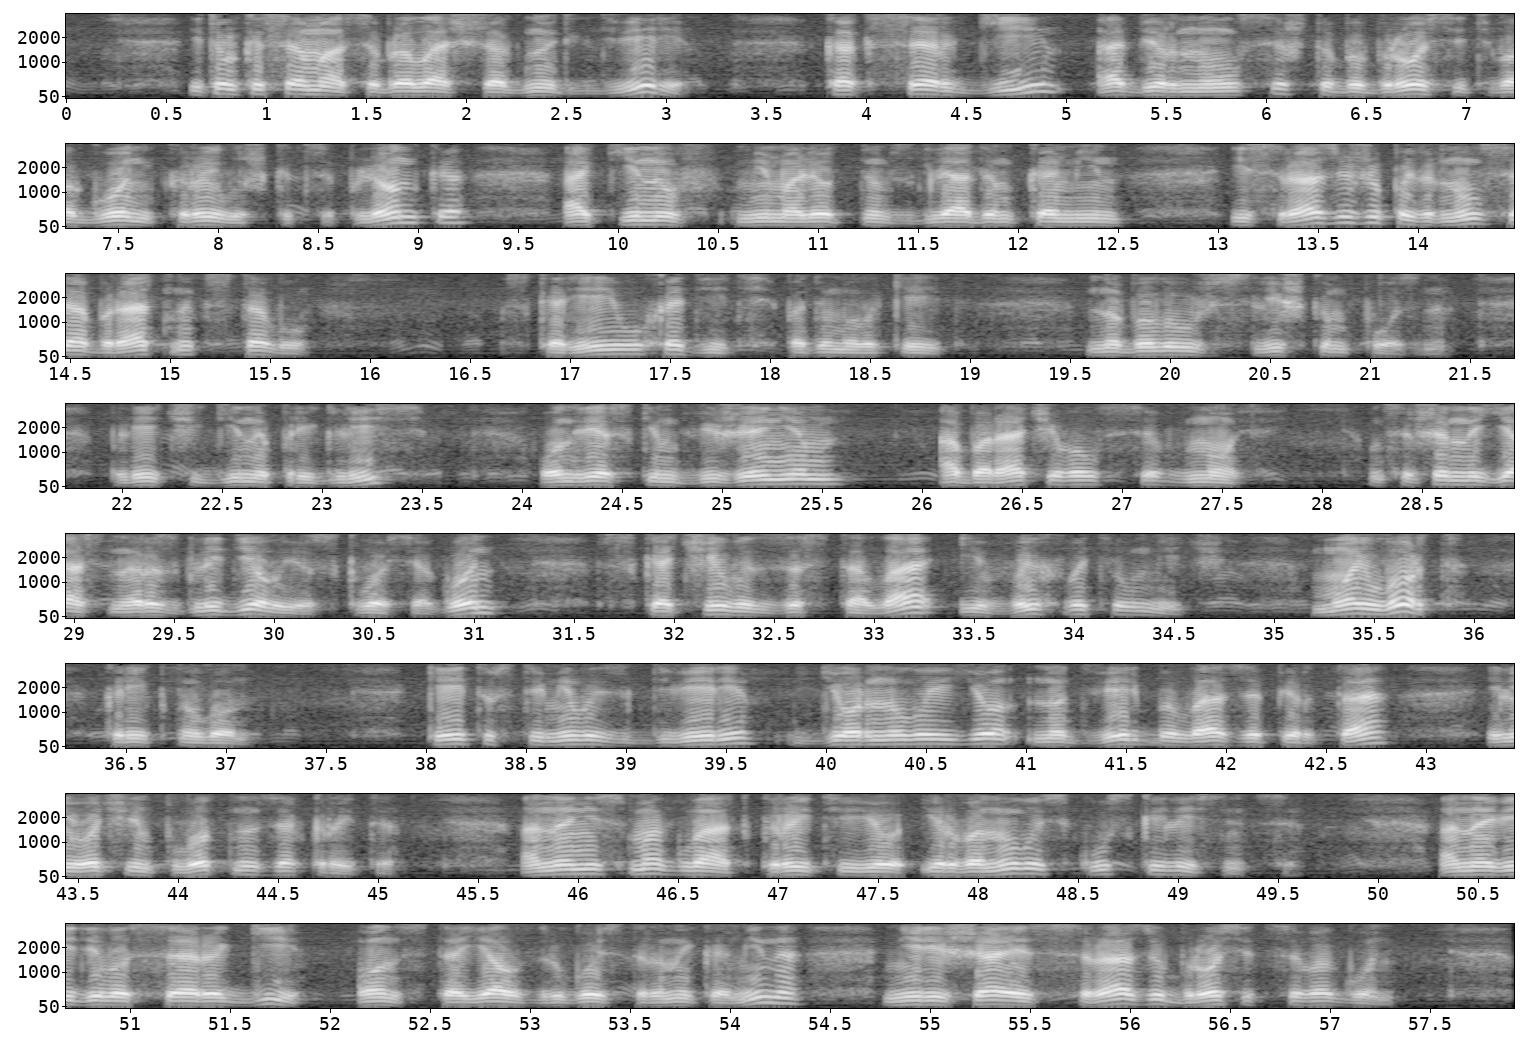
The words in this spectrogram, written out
И только сама собралась шагнуть к двери, как сэр Ги обернулся, чтобы бросить в огонь крылышко цыпленка, окинув мимолетным взглядом камин, и сразу же повернулся обратно к столу. «Скорее уходить», — подумала Кейт. Но было уж слишком поздно. Плечи Ги напряглись. Он резким движением оборачивался вновь. Он совершенно ясно разглядел ее сквозь огонь, вскочил из-за стола и выхватил меч. «Мой лорд!» — крикнул он. Кейт устремилась к двери, дернула ее, но дверь была заперта или очень плотно закрыта. Она не смогла открыть ее и рванулась к узкой лестнице. Она видела сэра Ги, он стоял с другой стороны камина, не решаясь сразу броситься в огонь.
